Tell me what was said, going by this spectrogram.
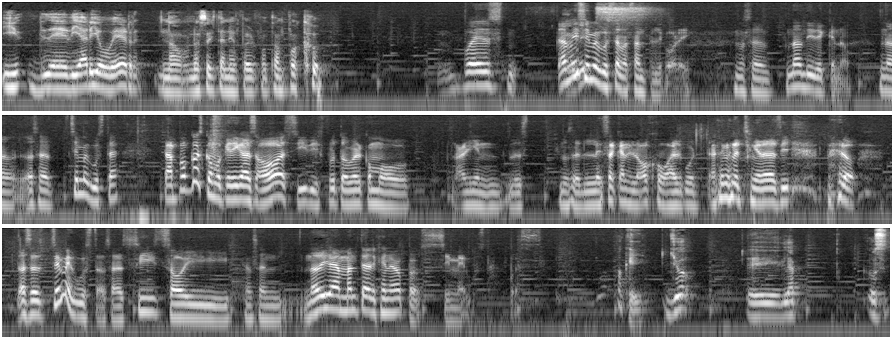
y de diario ver. No, no soy tan enfermo tampoco. Pues a mí sí me gusta bastante el gore. O sea, no diré que no. No, o sea, sí me gusta. Tampoco es como que digas, oh, sí, disfruto ver como alguien, les- no sé, le sacan el ojo o algo, alguna chingada así. Pero, o sea, sí me gusta. O sea, sí soy, o sea, no diría amante del género, pero sí me gusta, pues. Ok, yo. eh, la- o sea,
